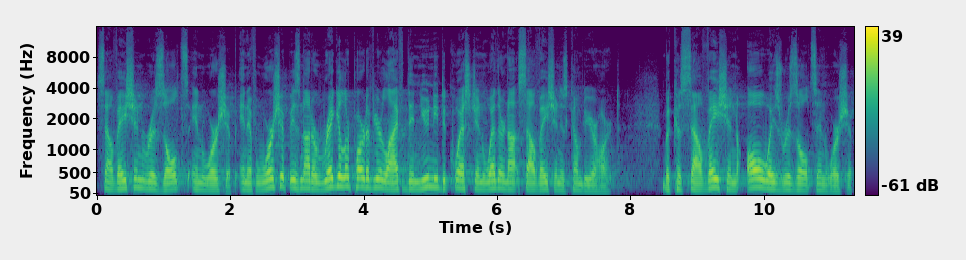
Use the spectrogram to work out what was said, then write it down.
Salvation results in worship. And if worship is not a regular part of your life, then you need to question whether or not salvation has come to your heart because salvation always results in worship.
